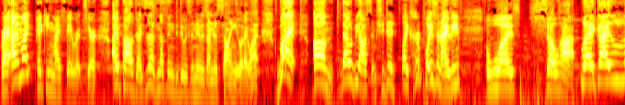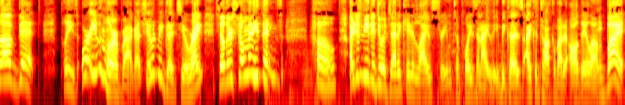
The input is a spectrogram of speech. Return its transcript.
right? I'm like picking my favorites here. I apologize. This has nothing to do with the news. I'm just telling you what I want. But um that would be awesome. She did like her Poison Ivy was so hot. Like I loved it. Please. Or even Laura Braga. She would be good too, right? So there's so many things Oh, I just need to do a dedicated live stream to Poison Ivy because I could talk about it all day long. But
